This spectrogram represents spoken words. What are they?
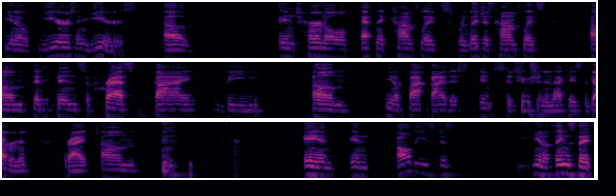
you know, years and years of internal ethnic conflicts, religious conflicts um, that had been suppressed by the, um, you know, by, by this institution, in that case, the government, right? Um, and in all these just, you know, things that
